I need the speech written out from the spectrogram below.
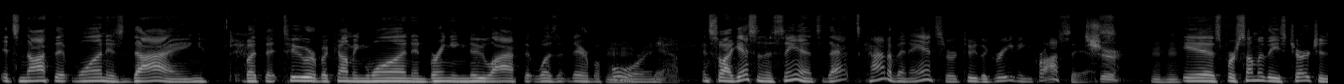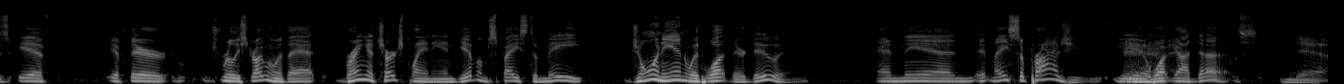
it's not that one is dying, but that two are becoming one and bringing new life that wasn't there mm-hmm. before. Mm-hmm. And yeah. and so I guess in a sense that's kind of an answer to the grieving process. Sure mm-hmm. is for some of these churches if if they're really struggling with that, bring a church plan in, give them space to meet, join in with what they're doing, and then it may surprise you. you know, what God does. know. Yeah,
